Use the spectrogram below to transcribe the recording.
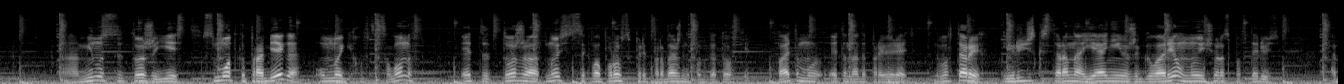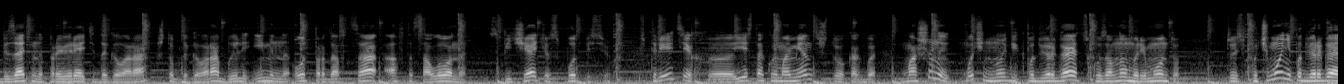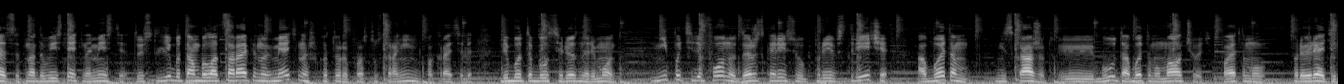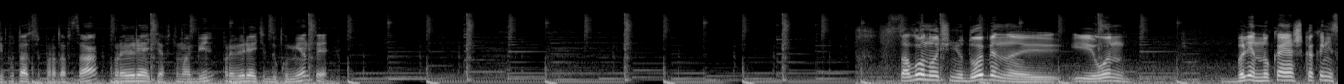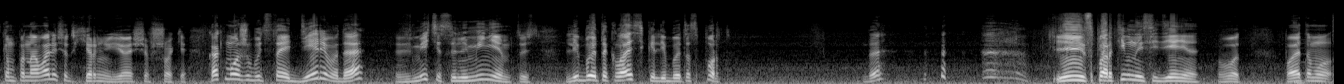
А, минусы тоже есть. Смотка пробега у многих автосалонов это тоже относится к вопросу предпродажной подготовки. Поэтому это надо проверять. Во-вторых, юридическая сторона, я о ней уже говорил, но еще раз повторюсь обязательно проверяйте договора, чтобы договора были именно от продавца автосалона с печатью, с подписью. В-третьих, э, есть такой момент, что как бы машины очень многие подвергаются кузовному ремонту. То есть, почему они подвергаются, это надо выяснять на месте. То есть, либо там была царапина вмятина, которую просто устранили, покрасили, либо это был серьезный ремонт. Ни по телефону, даже, скорее всего, при встрече об этом не скажут и будут об этом умалчивать. Поэтому проверяйте репутацию продавца, проверяйте автомобиль, проверяйте документы. Салон очень удобен, и он Блин, ну, конечно, как они скомпоновали всю эту херню, я вообще в шоке. Как может быть стоять дерево, да, вместе с алюминием? То есть, либо это классика, либо это спорт. Да? И спортивные сиденья. Вот. Поэтому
